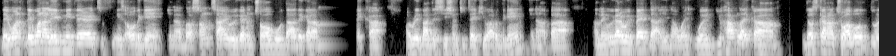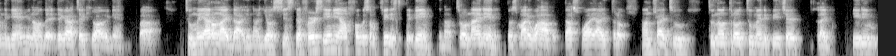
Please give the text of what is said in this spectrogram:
they want they want to leave me there to finish all the game. You know, but sometimes we get in trouble that they gotta make a, a really bad decision to take you out of the game. You know, but I mean, we gotta respect that. You know, when when you have like um, those kind of trouble during the game, you know, they, they gotta take you out of the game. But to me, I don't like that. You know, just since the first inning, I'm focused on finish the game. You know, throw nine innings. Doesn't matter what happens. That's why I throw. I'm trying to to not throw too many pitches, like eating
